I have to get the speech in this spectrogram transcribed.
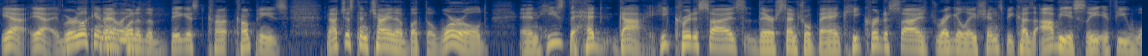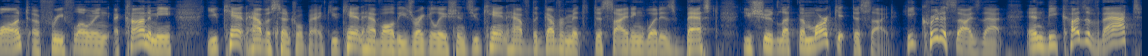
Yeah, yeah. We're looking at one of the biggest co- companies, not just in China but the world, and he's the head guy. He criticized their central bank. He criticized regulations because obviously, if you want a free flowing economy, you can't have a central bank. You can't have all these regulations. You can't have the government deciding what is best. You should let the market decide. He criticized that, and because of that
